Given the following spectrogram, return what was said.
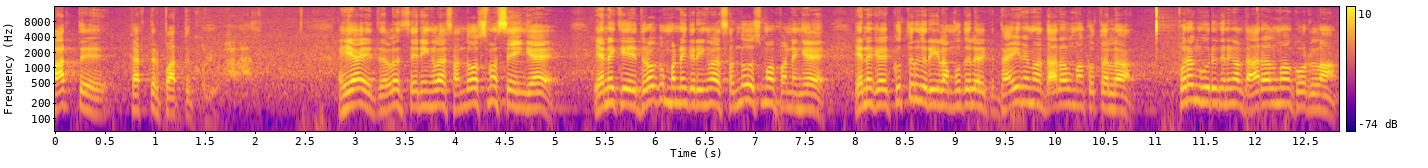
பார்த்து கர்த்தர் பார்த்து கொள்வார். ஐயா இதெல்லாம் செய்றீங்களா? சந்தோஷமாக செய்யுங்க. எனக்கு துரோகம் பண்ணுக்கிறீங்களா சந்தோஷமாக பண்ணுங்க. எனக்கு குத்துருக்குறீங்களா? முதல்ல தைரியமாக தாராளமாக குத்தலாம். புறங்கூறுக்கிறீங்களா தாராளமாக கூறலாம்.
